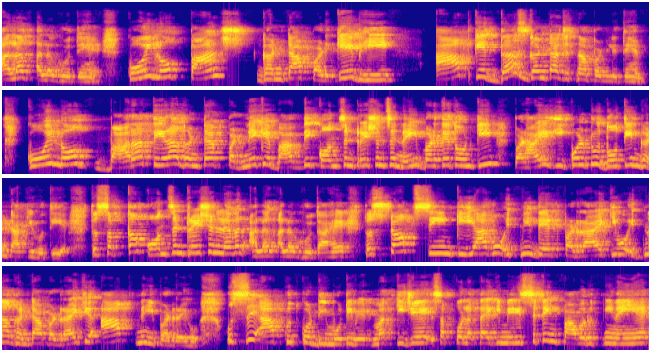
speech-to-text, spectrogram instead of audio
अलग अलग होते हैं। कोई लोग पाँच घंटा पढ़ के भी आपके 10 घंटा जितना पढ़ लेते हैं। कोई लोग 12-13 घंटा पढ़ने के बाद भी कंसंट्रेशन से नहीं पढ़ते तो उनकी पढ़ाई इक्वल टू दो तीन घंटा की होती है। तो सबका कंसंट्रेशन लेवल अलग अलग होता है। तो स्टॉप सीइंग कि यार वो इतनी देर पढ़ रहा है कि वो इतना घंटा पढ़ रहा है कि आप नहीं पढ़ रहे हो। उससे आप खुद को डिमोटिवेट मत कीजिए। सबको लगता है कि मेरी सिटिंग पावर उतनी नहीं है,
